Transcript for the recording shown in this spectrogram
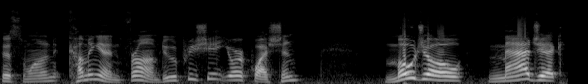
This one coming in from, do appreciate your question. Mojo Magic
